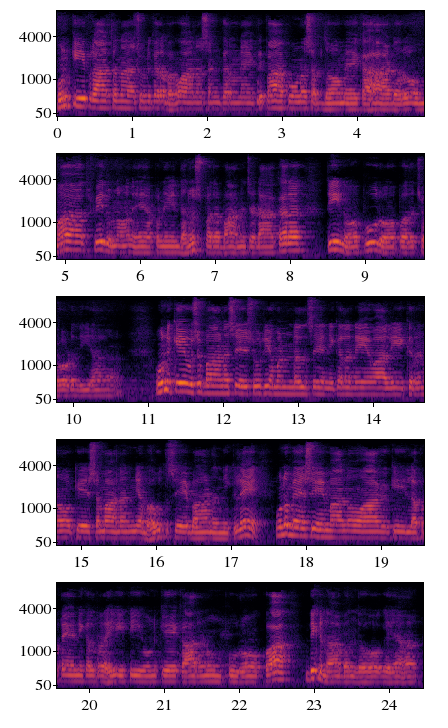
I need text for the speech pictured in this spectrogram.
उनकी प्रार्थना सुनकर भगवान शंकर ने कृपापूर्ण शब्दों में कहा, डरो मत। फिर उन्होंने अपने धनुष पर बाण चढ़ाकर तीनों पूरों पर छोड़ दिया। उनके उस बाण से सूर्यमंडल से निकलने वाली किरणों के समान अन्य बहुत से बाण निकले। उनमें से मानो आग की लपटें निकल रही थी। उनके कारण उन पूरों का दिखना बंद हो गया।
